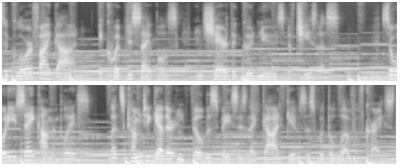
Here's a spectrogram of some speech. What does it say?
to glorify God, equip disciples, and share the good news of Jesus. So what do you say, Commonplace? Let's come together and fill the spaces that God gives us with the love of Christ.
